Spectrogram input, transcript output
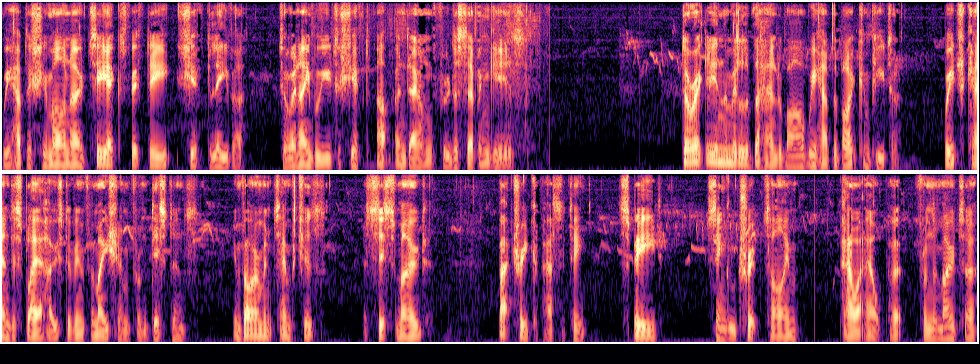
we have the Shimano TX50 shift lever to enable you to shift up and down through the seven gears. Directly in the middle of the handlebar we have the bike computer, which can display a host of information from distance, environment temperatures, assist mode, battery capacity, speed, single trip time, power output from the motor,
